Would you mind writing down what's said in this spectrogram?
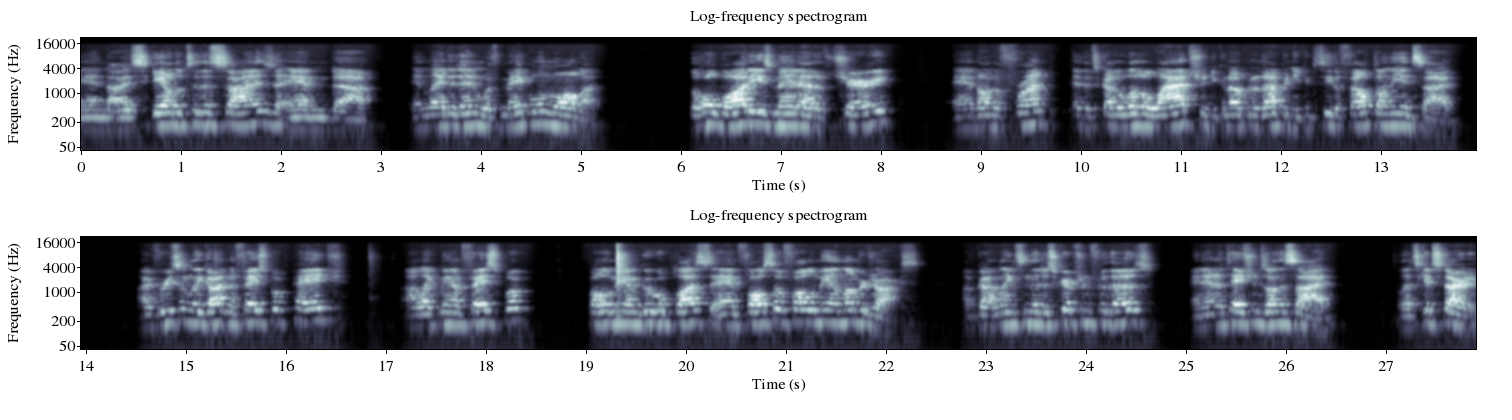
and I scaled it to this size and uh, inlaid it in with maple and walnut. The whole body is made out of cherry and on the front it's got a little latch and you can open it up and you can see the felt on the inside. I've recently gotten a Facebook page uh, like me on Facebook, follow me on Google Plus, and also follow me on Lumberjocks. I've got links in the description for those and annotations on the side. Let's get started.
